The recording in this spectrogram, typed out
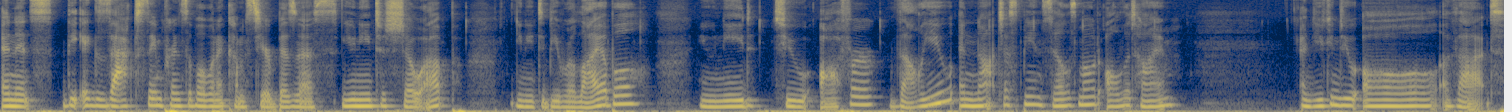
And it's the exact same principle when it comes to your business. You need to show up, you need to be reliable, you need to offer value and not just be in sales mode all the time. And you can do all of that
